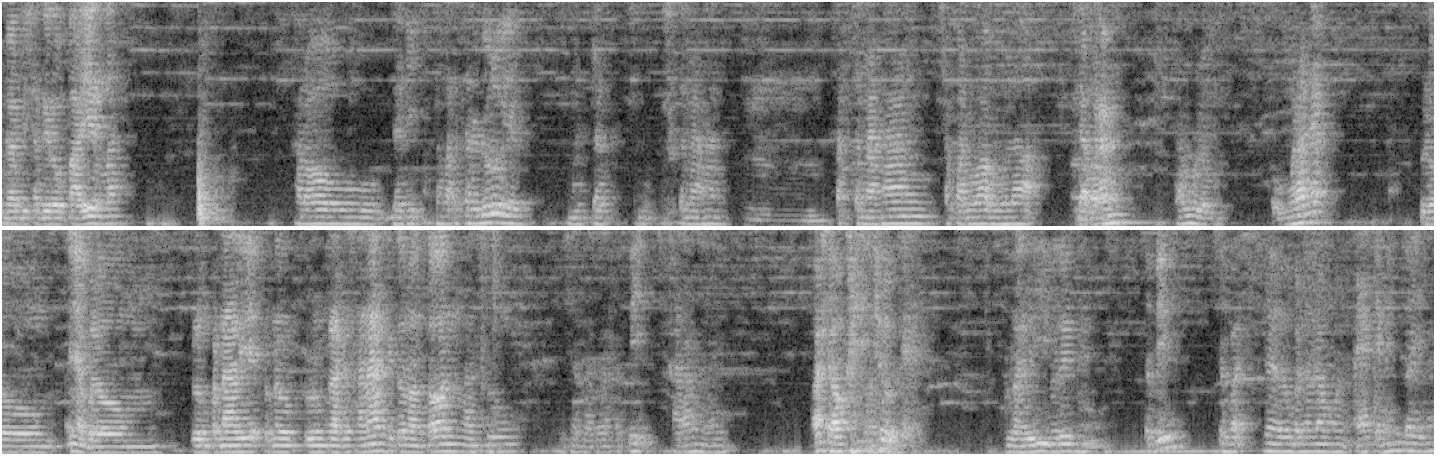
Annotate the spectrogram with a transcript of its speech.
nggak bisa dilupain lah. Kalau dari tempat acara dulu ya semacam percenahan hmm. percenahan siapa dua bola ada orang tahu belum umurannya belum ya belum belum pernah lihat belum belum pernah ke sana gitu nonton langsung. Bisa berapa tapi sekarang ya oh shock itu. Kembali beli tapi seba sebenarnya mau ayat ini juga ya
